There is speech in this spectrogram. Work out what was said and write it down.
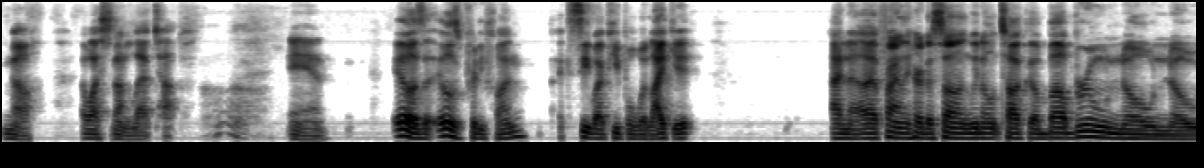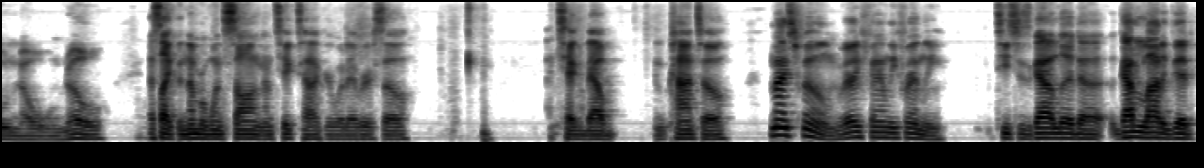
No, I watched it on the laptop, Oh. and it was it was pretty fun. I can see why people would like it. I know I finally heard a song. We don't talk about Bruno. No, no, no. No. That's like the number one song on TikTok or whatever. So I checked out Encanto. nice film, very family friendly. Teaches got a lot, uh, got a lot of good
